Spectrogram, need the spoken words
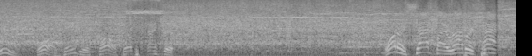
Ooh, boy, dangerous ball. Fell behind it. What a shot by Robert Pack.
